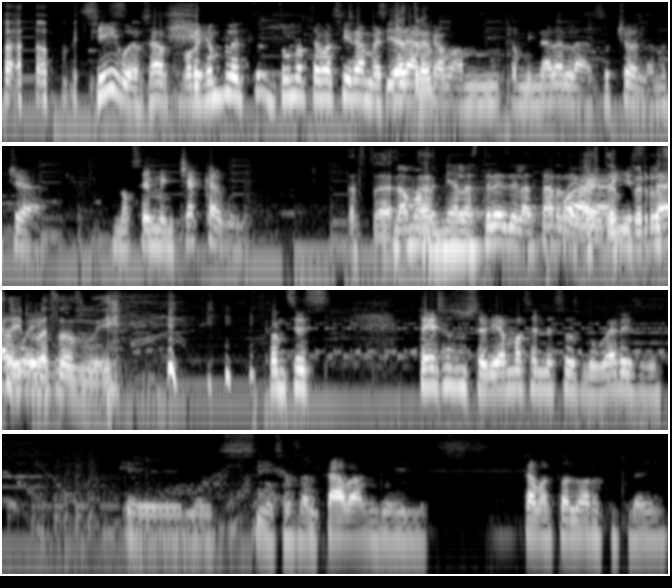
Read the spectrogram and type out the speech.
mames. Sí, güey, o sea, por ejemplo, tú, tú no te vas a ir a meter a caminar a las 8 de la noche a, no sé, Menchaca, güey. Hasta, No mames, hasta, ni a las 3 de la tarde, güey. hasta en perros está, hay güey. razas, güey. Entonces, eso sucedía más en esos lugares, güey. Que los, los asaltaban, güey, les quitaban todo el barro que traían.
